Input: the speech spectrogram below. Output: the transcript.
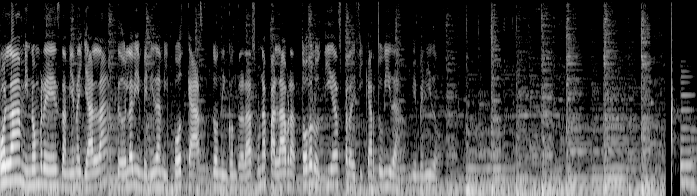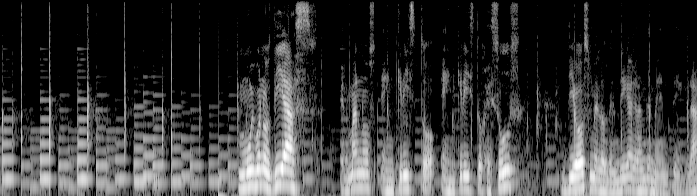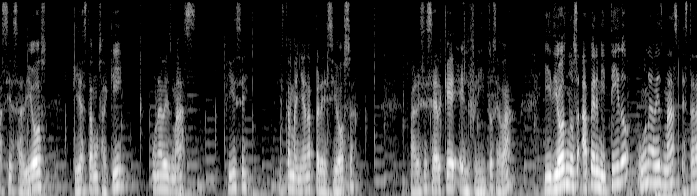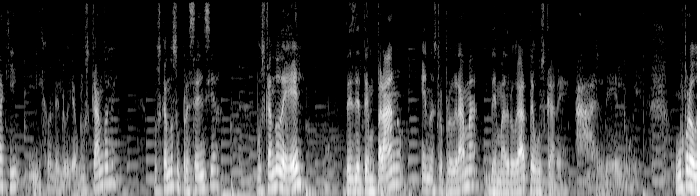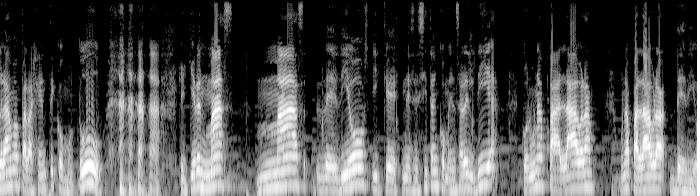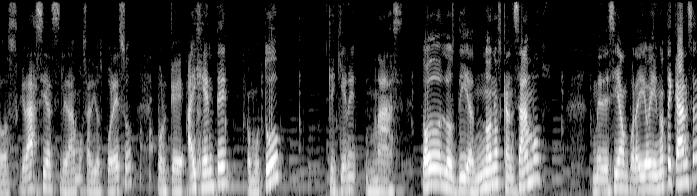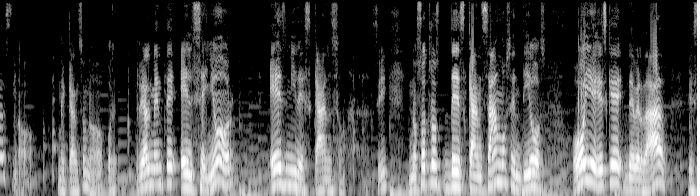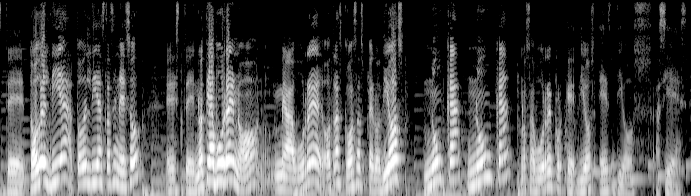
Hola, mi nombre es Damián Ayala. Te doy la bienvenida a mi podcast donde encontrarás una palabra todos los días para edificar tu vida. Bienvenido. Muy buenos días, hermanos en Cristo, en Cristo Jesús. Dios me los bendiga grandemente. Gracias a Dios que ya estamos aquí una vez más. Fíjese, esta mañana preciosa. Parece ser que el frito se va. Y Dios nos ha permitido una vez más estar aquí, híjole, aleluya, buscándole, buscando su presencia, buscando de Él. Desde temprano en nuestro programa de madrugada te buscaré. Un programa para gente como tú, que quieren más, más de Dios y que necesitan comenzar el día con una palabra, una palabra de Dios. Gracias le damos a Dios por eso, porque hay gente como tú que quiere más. Todos los días, no nos cansamos. Me decían por ahí, oye, ¿no te cansas? No, me canso, no. Pues realmente el Señor es mi descanso. ¿sí? Nosotros descansamos en Dios. Oye, es que de verdad, este, todo el día, todo el día estás en eso. Este, no te aburre, no, me aburre otras cosas, pero Dios nunca, nunca nos aburre porque Dios es Dios, así es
